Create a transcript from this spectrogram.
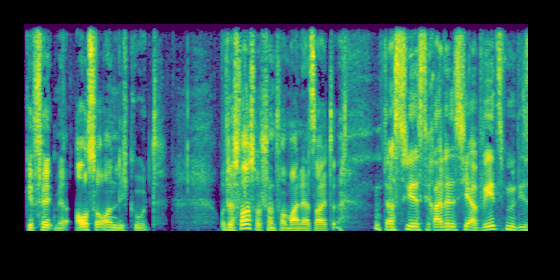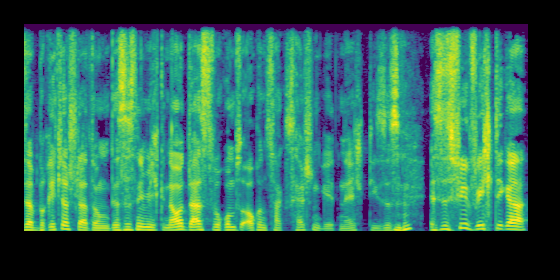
gefällt mir außerordentlich gut. Und das war es auch schon von meiner Seite. Dass du jetzt gerade das hier erwähnst mit dieser Berichterstattung, das ist nämlich genau das, worum es auch in Succession geht, nicht? Dieses, mhm. es ist viel wichtiger,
